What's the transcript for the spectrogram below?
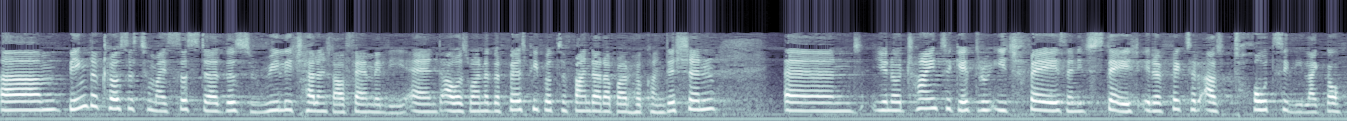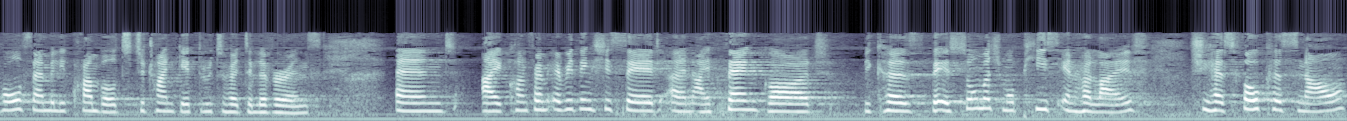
Um, being the closest to my sister, this really challenged our family, and I was one of the first people to find out about her condition. And, you know, trying to get through each phase and each stage, it affected us totally. Like the whole family crumbled to try and get through to her deliverance. And I confirm everything she said, and I thank God because there is so much more peace in her life. She has focus now,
